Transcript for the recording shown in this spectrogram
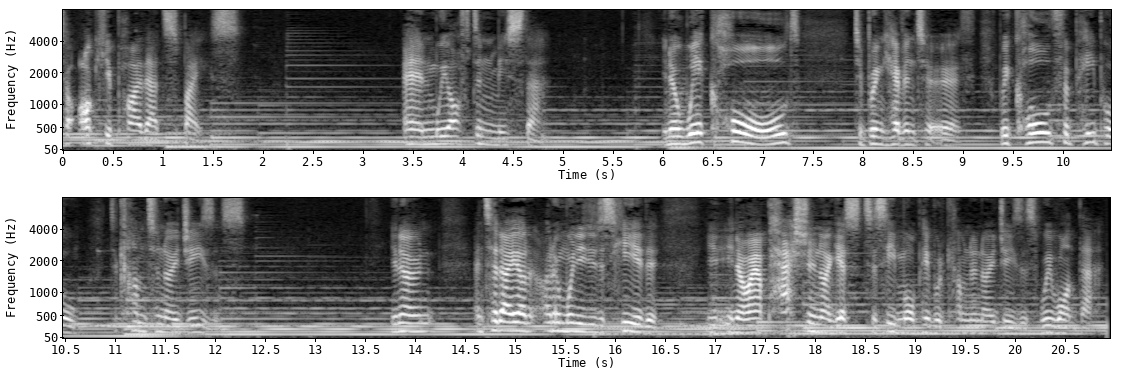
to occupy that space. And we often miss that. You know, we're called to bring heaven to earth. We're called for people to come to know Jesus. You know, and, today I don't want you to just hear the, you know, our passion, I guess, to see more people come to know Jesus. We want that.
